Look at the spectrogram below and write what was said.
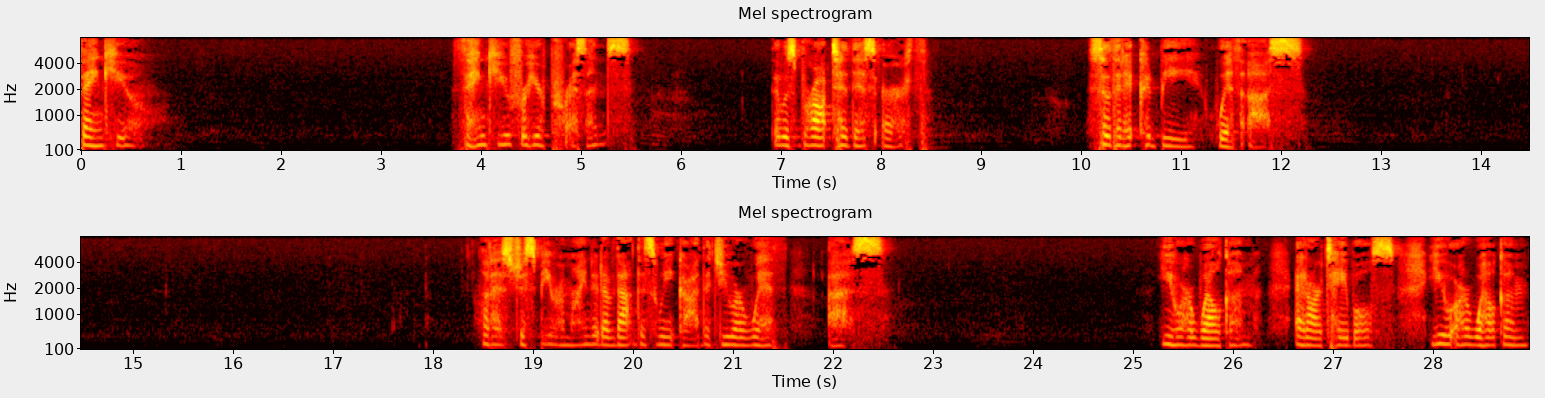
Thank you. Thank you for your presence that was brought to this earth so that it could be with us. Let us just be reminded of that this week, God, that you are with us. You are welcome at our tables. You are welcome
